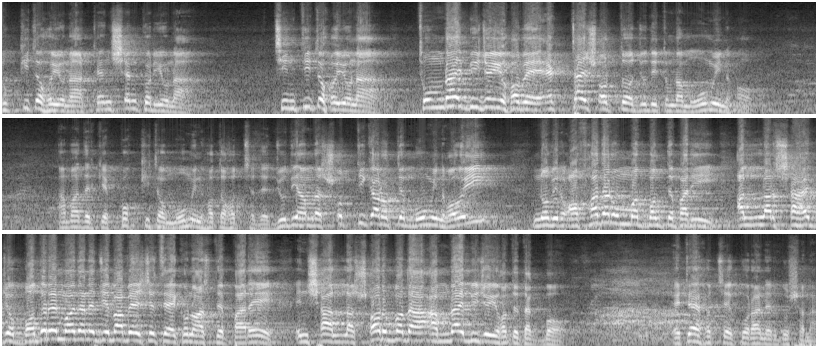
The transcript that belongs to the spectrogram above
দুঃখিত হইও না, টেনশন করিও না, চিন্তিত হইও না। তোমরাই বিজয়ী হবে, একটাই শর্ত, যদি তোমরা মুমিন হও। আমাদেরকে প্রকৃত মুমিন হতে হচ্ছে যে, যদি আমরা সত্যিকার অর্থে মুমিন হই, নবীর অফাদার উম্মত বলতে পারি, আল্লাহর সাহায্য বদরের ময়দানে যেভাবে এসেছে, এখনও আসতে পারে। ইনশাআল্লাহ সর্বদা আমরাই বিজয়ী হতে থাকব। এটাই হচ্ছে কোরআনের ঘোষণা।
